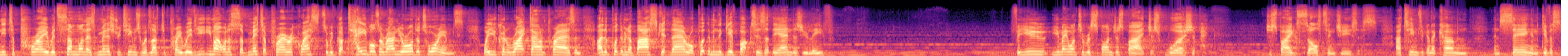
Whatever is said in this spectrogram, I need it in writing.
need to pray with someone. There's ministry teams who would love to pray with you. You might want to submit a prayer request. So we've got tables around your auditoriums where you can write down prayers and either put them in a basket there or put them in the give boxes at the end as you leave. For you, you may want to respond just by just worshiping just by exalting Jesus. Our teams are going to come and, and sing and give us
